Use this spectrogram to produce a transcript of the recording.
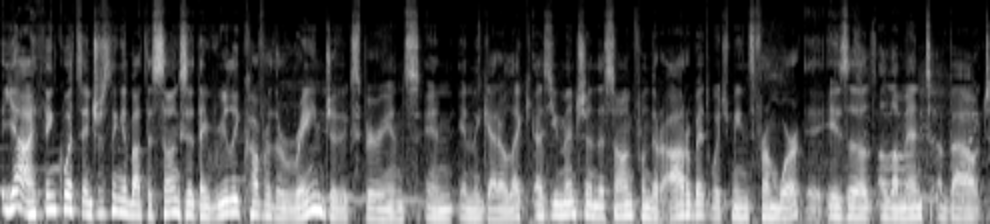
Yeah, I think what's interesting about the songs is that they really cover the range of experience in, in the ghetto. Like, as you mentioned, the song Von der Arbeit, which means from work, is a, a lament about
